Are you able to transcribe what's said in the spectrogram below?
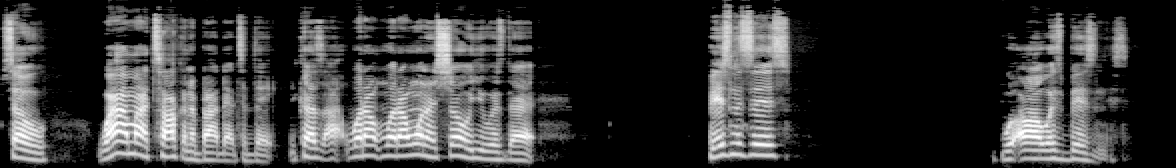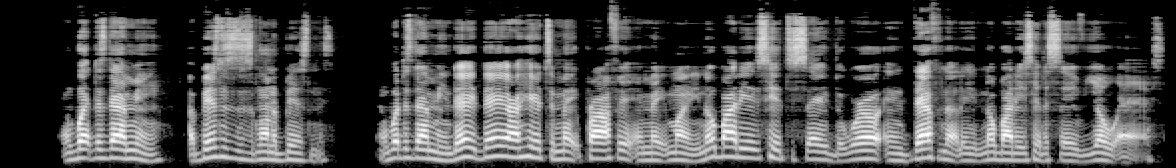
So why am I talking about that today? Because I, what I what I want to show you is that businesses will always business. And what does that mean? A business is going to business. And what does that mean? They they are here to make profit and make money. Nobody is here to save the world, and definitely nobody is here to save your ass.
